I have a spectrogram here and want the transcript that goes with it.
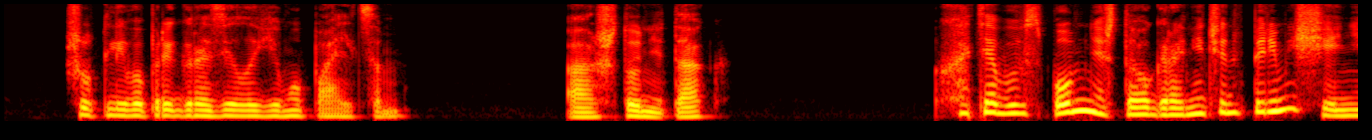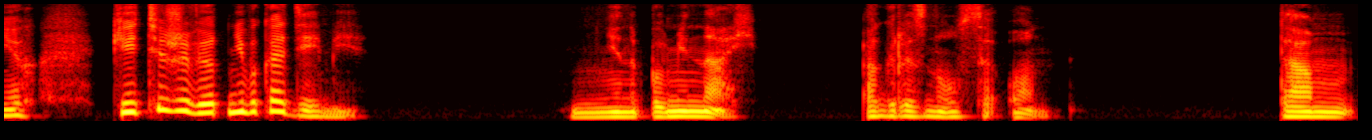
— шутливо пригрозила ему пальцем. «А что не так?» «Хотя бы вспомни, что ограничен в перемещениях. Кити живет не в академии». «Не напоминай», — огрызнулся он. «Там,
